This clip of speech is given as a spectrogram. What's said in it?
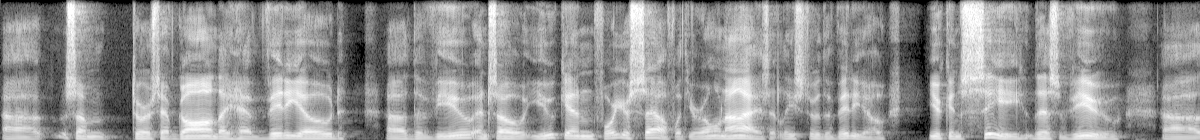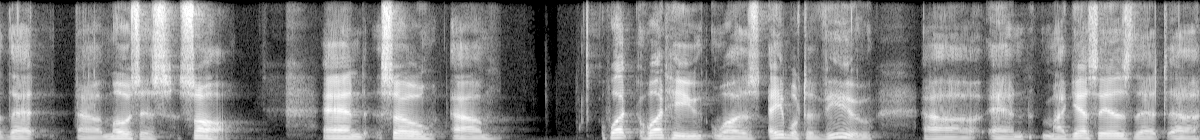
uh, some tourists have gone. They have videoed the view, and so you can, for yourself, with your own eyes, at least through the video, you can see this view that uh, Moses saw. And so, um, what, what he was able to view, uh, and my guess is that uh,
